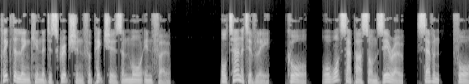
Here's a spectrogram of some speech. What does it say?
Click the link in the description for pictures and more info. Alternatively, call or WhatsApp us on 0 7 4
